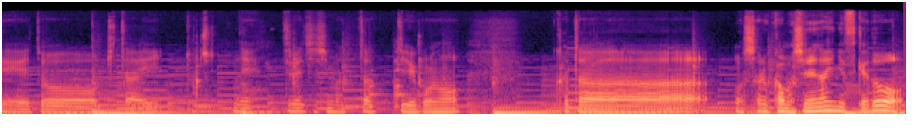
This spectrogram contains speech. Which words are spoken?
えっ、ー、と、期待とちょっとね、ずれてしまったっていう、この、方おっしゃるかもしれないんですけど、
